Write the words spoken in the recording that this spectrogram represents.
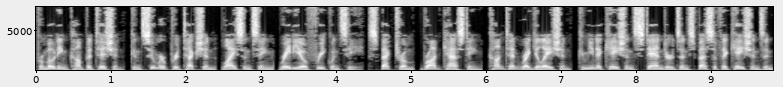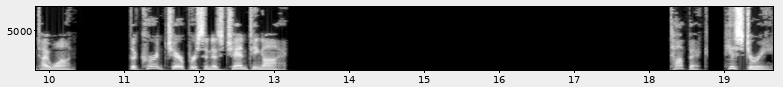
promoting competition, consumer protection, licensing, radio frequency, spectrum, broadcasting, content regulation, communications standards and specifications in Taiwan. The current chairperson is Chan Ting-ai. History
